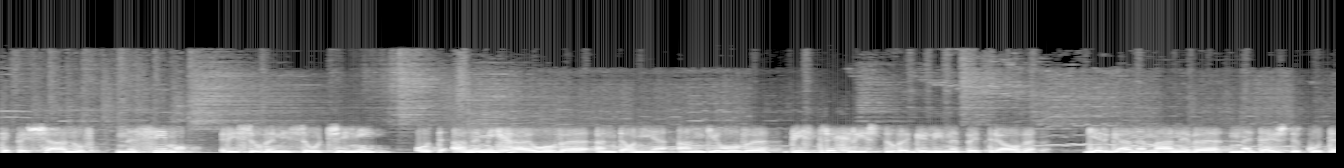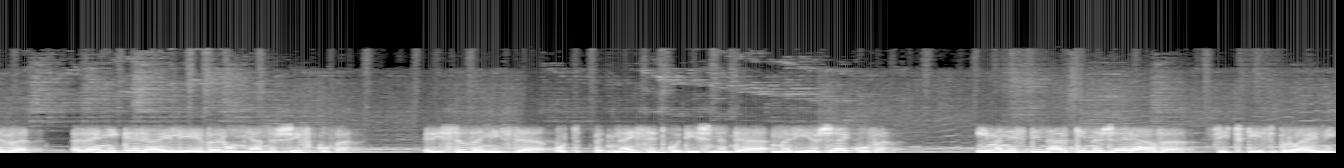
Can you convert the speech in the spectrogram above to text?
Тепешанов, Насимо. Рисувани са от жени, от Ана Михайлова, Антония Ангелова, Бистра Христова, Галина Петрова, Гергана Манева, Надежда Кутева, Рени Карайлиева, Румяна Живкова. Рисувани са от 15 годишната Мария Жекова. Има нестинарки на Жерава, всички изброени.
